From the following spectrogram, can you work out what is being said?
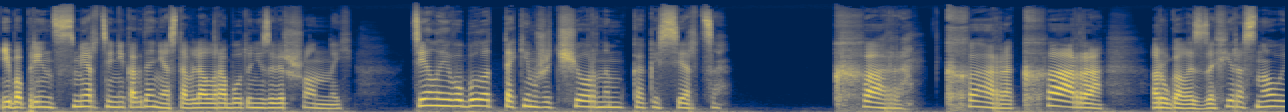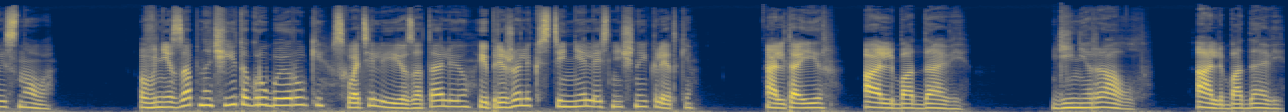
ибо принц смерти никогда не оставлял работу незавершенной. Тело его было таким же черным, как и сердце. «Кхара, Кхара, Кхара!» — ругалась Зафира снова и снова. Внезапно чьи-то грубые руки схватили ее за талию и прижали к стене лестничной клетки. Альтаир Аль-Бадави. Генерал Аль-Бадави.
